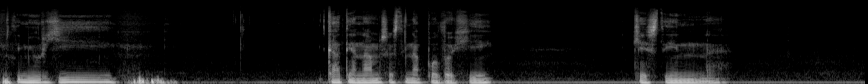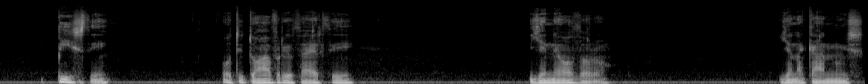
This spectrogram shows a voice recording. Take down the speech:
δημιουργεί κάτι ανάμεσα στην αποδοχή και στην πίστη ότι το αύριο θα έρθει γενναιόδωρο για να κάνεις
